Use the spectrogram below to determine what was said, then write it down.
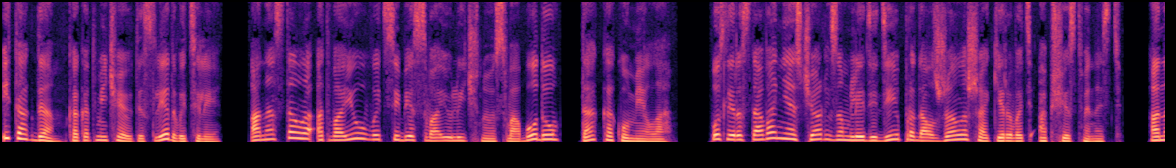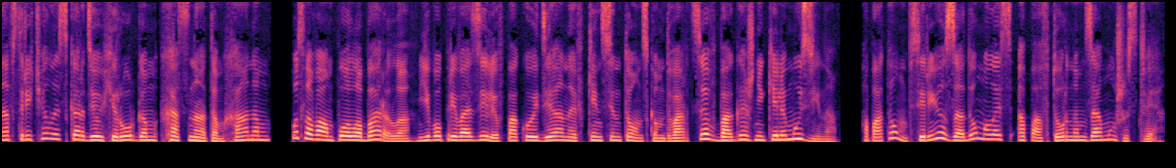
И тогда, как отмечают исследователи, она стала отвоевывать себе свою личную свободу так, как умела. После расставания с Чарльзом леди Ди продолжала шокировать общественность. Она встречалась с кардиохирургом Хаснатом Ханом. По словам Пола Баррелла, его привозили в покой Дианы в Кенсингтонском дворце в багажнике лимузина, а потом всерьез задумалась о повторном замужестве.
